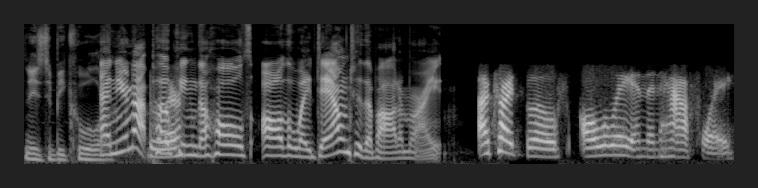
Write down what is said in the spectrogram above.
needs to be cooler. And you're not Cooler. poking the holes all the way down to the bottom, right? I tried both, all the way and then halfway.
